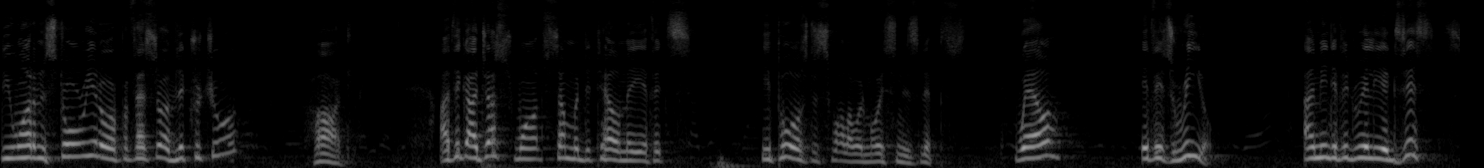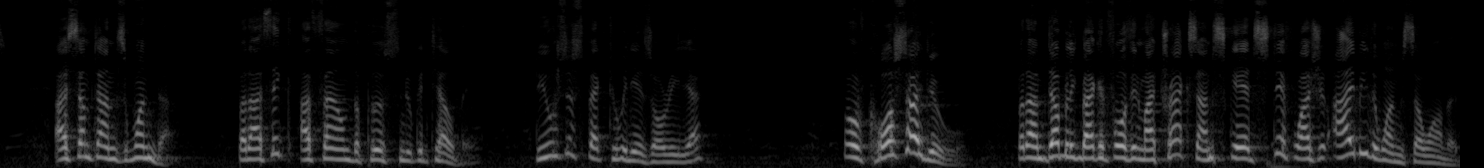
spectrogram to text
Do you want an historian or a professor of literature? Hardly. I think I just want someone to tell me if it's. He paused to swallow and moisten his lips. Well, if it's real. I mean, if it really exists. I sometimes wonder, but I think I've found the person who can tell me. Do you suspect who it is, Aurelia? Oh, of course I do. But I'm doubling back and forth in my tracks. I'm scared stiff. Why should I be the one so honored?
